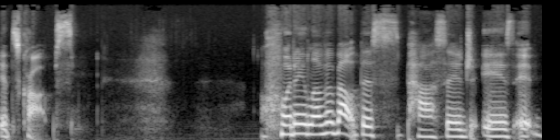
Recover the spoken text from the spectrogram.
its crops. What I love about this passage is it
